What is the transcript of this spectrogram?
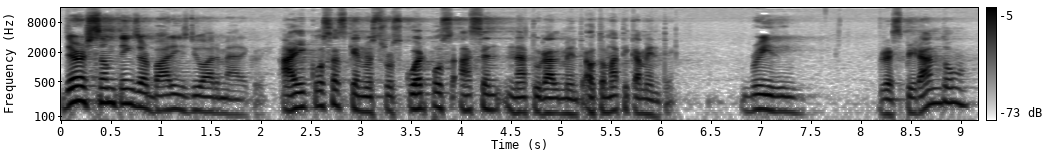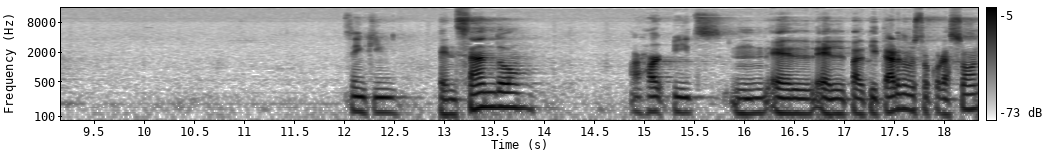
There are some things our bodies do automatically. Hay cosas que nuestros cuerpos hacen naturalmente, automáticamente. Breathing, Respirando, thinking, pensando, our heartbeats, mm, el, el palpitar de nuestro corazón.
